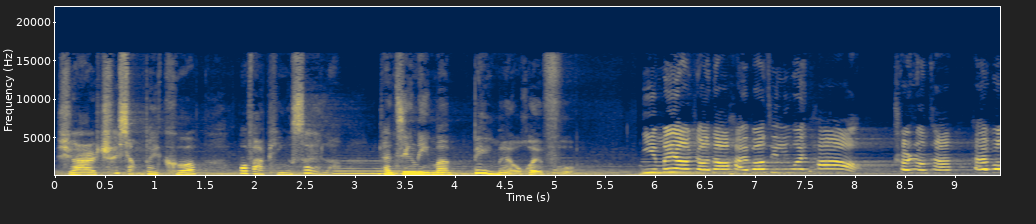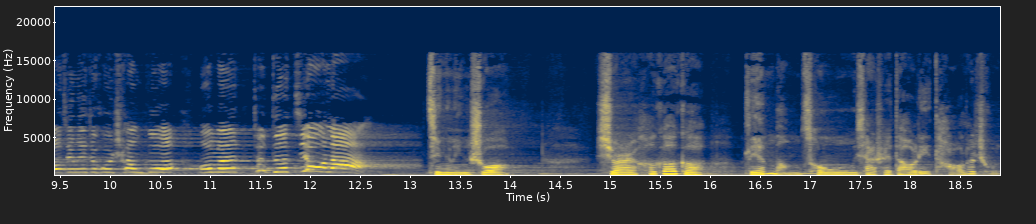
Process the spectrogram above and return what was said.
雪儿吹响贝壳，魔法瓶碎了，但精灵们并没有恢复。你们要找到海豹精灵外套，穿上它，海豹精灵就会唱歌，我们就得。精灵说：“雪儿和哥哥连忙从下水道里逃了出来。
